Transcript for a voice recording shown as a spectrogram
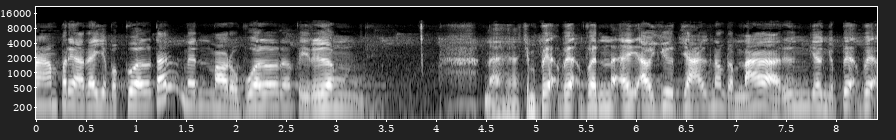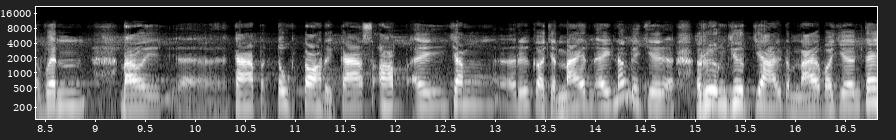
តាមព្រះអរិយបុគ្គលទៅមិនមករវល់ពីរឿង ណាចម្ពាក់វៈវិនអីឲ្យយឺតយ៉ាវក្នុងដំណើររឿងយើងចម្ពាក់វៈវិនដោយការបទុះតោះឬការស្អប់អីចឹងឬក៏ចំណែនអីហ្នឹងវាជារឿងយឺតយ៉ាវដំណើររបស់យើងទេ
